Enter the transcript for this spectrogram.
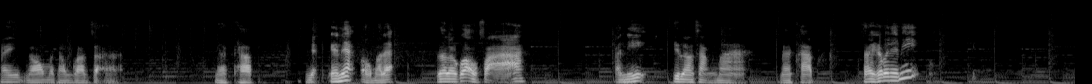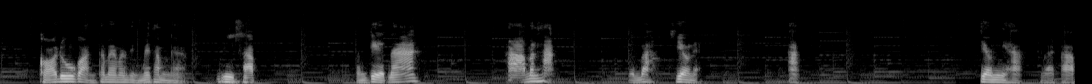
ให้น้องมาทำความสะอาดนะครับเนี่ยแค่นี้ออกมาแล้ว แล้วเราก็เอาฝา อันนี้ที่เราสั่งมานะครับ ใส่เข้าไปในนี้ ขอดูก่อนทำไมมันถึงไม่ทำงาน นี่ครับ สังเกตนะ ขามันหัก เห็นปะเขี้ยวเนี่ยหักเขี้ยวนี่หักนะครับ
